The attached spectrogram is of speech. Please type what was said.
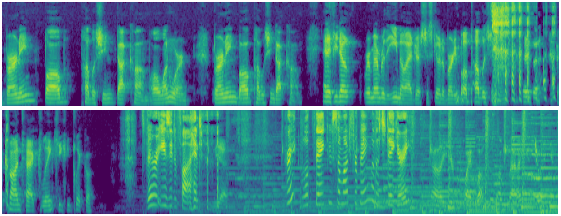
burningbulbpublishing.com. All one word. Burningbulbpublishing.com. And if you don't remember the email address, just go to Burning Bulb Publishing. There's a, a contact link you can click on. It's very easy to find. yes. Great. Well, thank you so much for being with us today, Gary. Uh, you're quite welcome. I'm glad I could join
